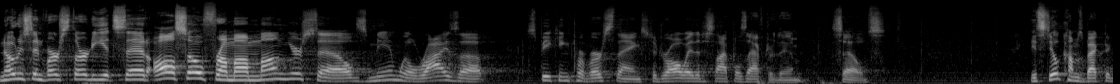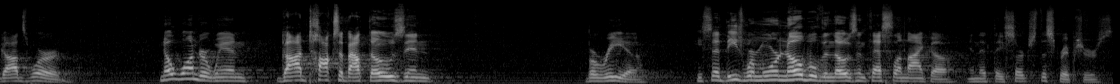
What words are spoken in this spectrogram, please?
notice in verse 30 it said, Also from among yourselves men will rise up, speaking perverse things to draw away the disciples after themselves it still comes back to God's word. No wonder when God talks about those in Berea, he said these were more noble than those in Thessalonica in that they searched the scriptures.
